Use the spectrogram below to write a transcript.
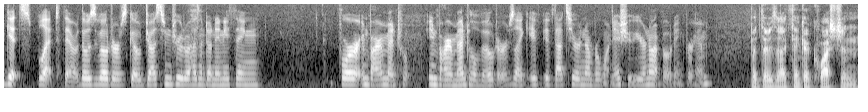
get split there. Those voters go. Justin Trudeau hasn't done anything for environmental environmental voters. Like if, if that's your number one issue, you're not voting for him. But there's, I think, a question,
